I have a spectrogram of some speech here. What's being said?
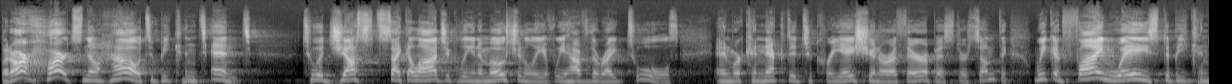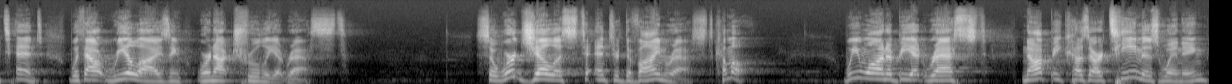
But our hearts know how to be content, to adjust psychologically and emotionally if we have the right tools and we're connected to creation or a therapist or something. We can find ways to be content without realizing we're not truly at rest. So we're jealous to enter divine rest. Come on. We want to be at rest not because our team is winning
